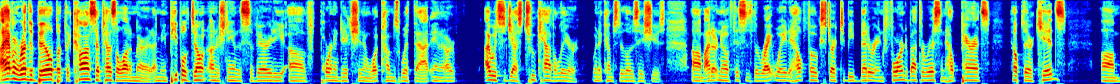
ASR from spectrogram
I haven't read the bill, but the concept has a lot of merit. I mean, people don't understand the severity of porn addiction and what comes with that, and are, I would suggest, too cavalier when it comes to those issues. Um, I don't know if this is the right way to help folks start to be better informed about the risks and help parents help their kids. Um,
